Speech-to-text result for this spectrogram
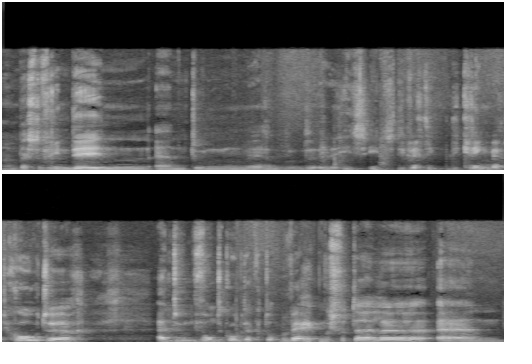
mijn beste vriendin. En toen weer iets, iets die, werd, die, die kring werd groter. En toen vond ik ook dat ik het op mijn werk moest vertellen. En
